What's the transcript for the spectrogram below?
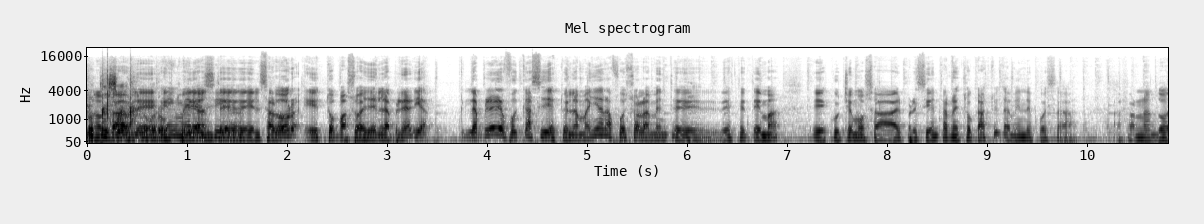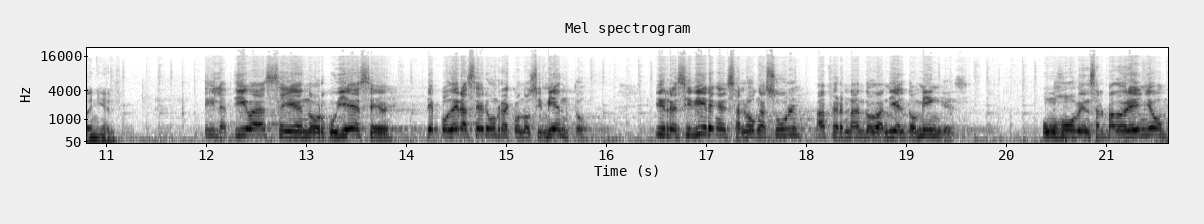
noticia estudiante de El Salvador. Esto pasó ayer en la plenaria. La plenaria fue casi de esto. En la mañana fue solamente de, este tema. escuchemos al presidente Ernesto Castro y también después a, a Fernando Daniel. La legislativa se enorgullece de poder hacer un reconocimiento y recibir en el Salón Azul a Fernando Daniel Domínguez, un joven salvadoreño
